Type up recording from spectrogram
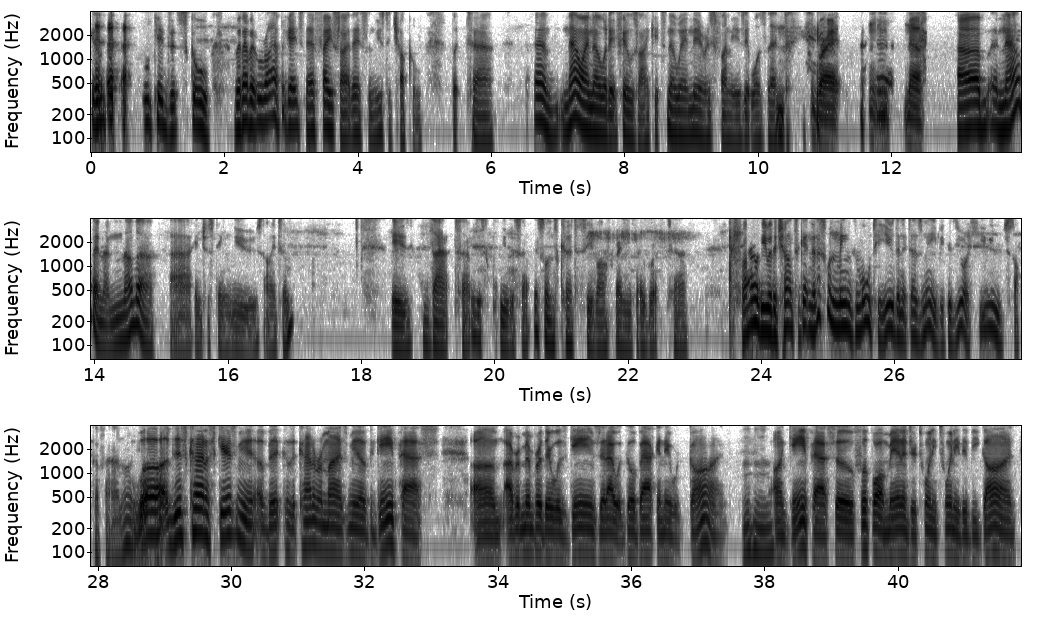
all kids at school would have it right up against their face like this and used to chuckle. But uh, um, now I know what it feels like. It's nowhere near as funny as it was then. right. Mhm. No. Um, now then, another uh, interesting news item is that uh, let me just cue this up. This one's courtesy of our friends over at uh, Cloudy with a chance of getting. Now, this one means more to you than it does me because you're a huge soccer fan, aren't you? Well, this kind of scares me a bit because it kind of reminds me of the Game Pass. Um, I remember there was games that I would go back and they were gone Mhm. on Game Pass. So Football Manager 2020 to be gone.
